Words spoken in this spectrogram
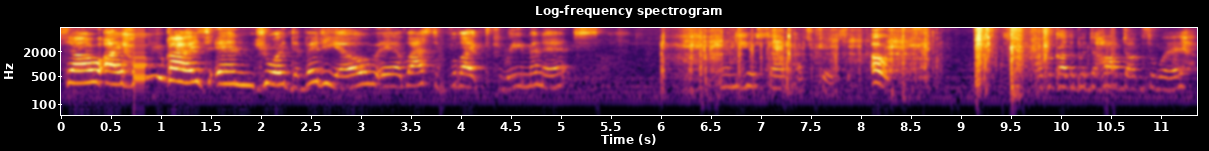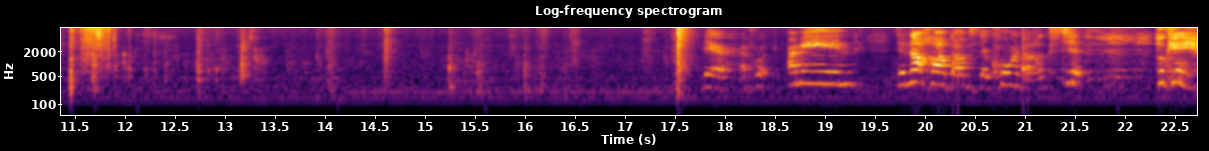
So I hope you guys enjoyed the video. It lasted for like three minutes. And here's Sour Patch Kids. Oh, I forgot to put the hot dogs away. There, I put, I mean, they're not hot dogs, they're corn dogs. okay.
